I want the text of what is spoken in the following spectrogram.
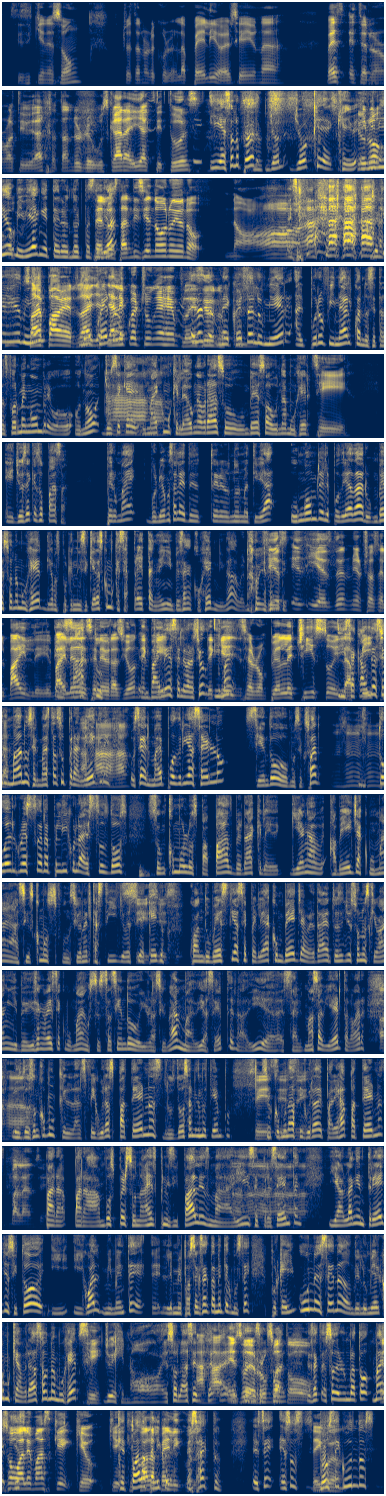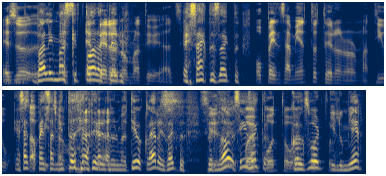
Sí sé quiénes son. Tratando de recordar la peli, a ver si hay una... ¿Ves? Heteronormatividad, tratando de rebuscar ahí actitudes. Y eso es lo peor. Yo, yo que, que he vivido mi vida en Se lo heteronormatividad. están diciendo uno y uno. No. Yo que he vivido mi vida. para ver. Ya, le encuentro un ejemplo. Dice Exacto, uno. Me acuerdo de Lumière al puro final, cuando se transforma en hombre o, o no. Yo sé que el Mae Ajá. como que le da un abrazo o un beso a una mujer. Sí. Eh, yo sé que eso pasa. Pero, Mae, volvemos a la heteronormatividad. Un hombre le podría dar un beso a una mujer, digamos, porque ni siquiera es como que se apretan ahí y empiezan a coger ni nada, ¿verdad? Sí, es- es- y es de, mientras el baile. El baile de Exacto. celebración. De el que, baile de celebración. de y, que mae, se rompió el hechizo y, y la se acaban de ser picha. humanos. El mae está súper alegre. Ajá, ajá. O sea, el mae podría hacerlo siendo homosexual. Y todo el resto de la película, estos dos son como los papás, ¿verdad? Que le guían a, a Bella como, "Ma, así es como funciona el castillo, esto y aquello. sí, sí. Cuando Bestia se pelea con Bella, ¿verdad? Entonces ellos son los que van y le dicen a Bestia como, "Ma, usted está siendo irracional, ma, di, acéptela, di, eh, está más abierta, la. Ajá. Los dos son como que las figuras paternas, los dos al mismo tiempo, son como una figura de pareja paternas balance. para, para ambos personajes principales, ma, ahí se presentan y hablan entre ellos y todo. Y igual, mi mente eh, me pasó exactamente como usted, porque hay una escena donde Lumière como que abraza a una mujer. Sí. Yo dije, no, eso lo hace. Ajá, eso derrumba todo. Exacto, eso derrumba todo. Ma, Eso es- vale más que, que, que, que, que toda, la película. Exacto. Ese, esos Sí, dos segundos Eso valen más es que toda la peli. heteronormatividad. sí. Exacto, exacto. O pensamiento heteronormativo. Exacto, pensamiento heteronormativo, claro, exacto. Pero no, sí, exacto. punto, y Lumière.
